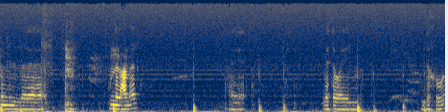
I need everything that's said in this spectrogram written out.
من من العمل. هاي بتوي الدخول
